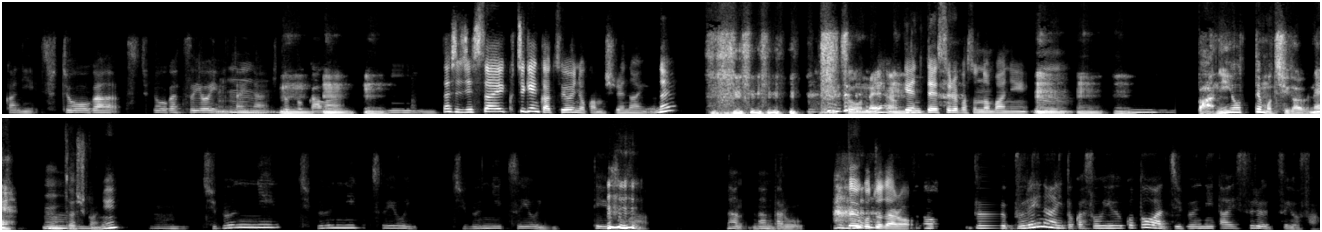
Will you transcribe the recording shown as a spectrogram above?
かに主張が主張が強いみたいなうん。人とかは。うんうんうん。うん。だし実際口喧嘩強いのかもしれないよね、そうね。うん。限定すればその場に。ううんん、うん。う。うん。ん場によっても違うね。うんうん確かに。うん自分に自分に強い自分に強いっていうのは なんなんだろどういうことだろう？ぶぶれないとかそういうことは自分に対する強さ。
